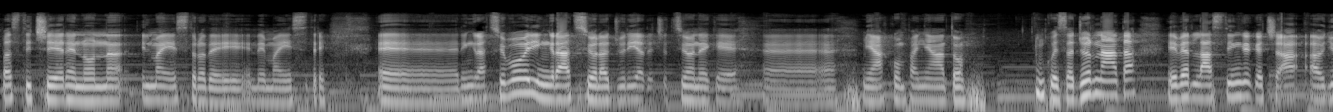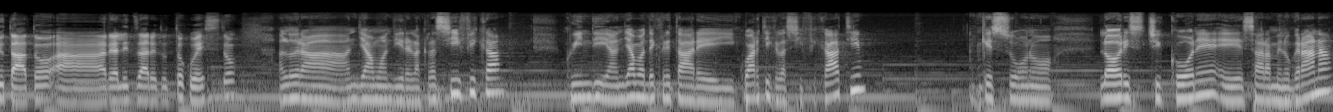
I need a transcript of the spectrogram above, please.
pasticcere, non il maestro dei, dei maestri. Eh, ringrazio voi, ringrazio la giuria d'eccezione che eh, mi ha accompagnato in questa giornata e Everlasting che ci ha aiutato a realizzare tutto questo. Allora andiamo a dire la classifica, quindi andiamo a decretare i quarti classificati che sono Loris Ciccone e Sara Melograna.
